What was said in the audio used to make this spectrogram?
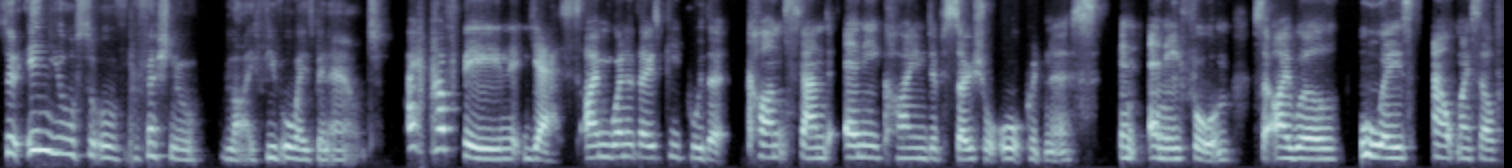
So, in your sort of professional life, you've always been out. I have been, yes. I'm one of those people that can't stand any kind of social awkwardness in any form. So, I will always out myself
